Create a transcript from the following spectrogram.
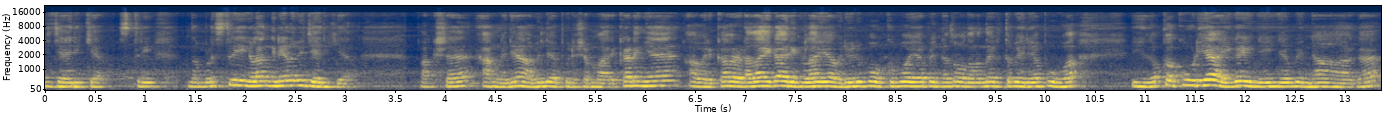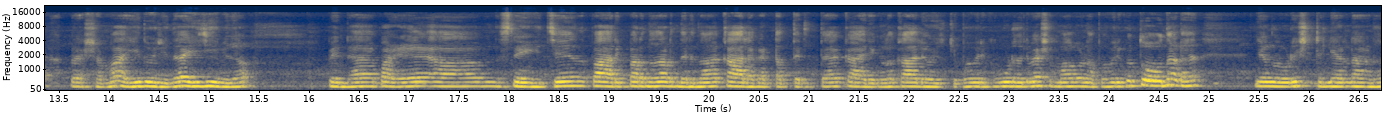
വിചാരിക്കുക സ്ത്രീ. നമ്മൾ സ്ത്രീകൾ അങ്ങനെയാണ് വിചാരിക്കുക. പക്ഷെ അങ്ങനെ ആവില്ല. പുരുഷന്മാർക്കാണെങ്കിൽ അവർക്ക് അവരുടേതായ കാര്യങ്ങളായി. അവരൊരു പോക്ക് പോയാൽ പിന്നെ തോന്നണം നേരത്ത് വരിക പോവുക. ഇതൊക്കെ കൂടി ആയി കഴിഞ്ഞ് കഴിഞ്ഞാൽ പിന്നെ ആകെ വിഷമായി ദുരിതമായി ജീവിതം. പിന്നെ പഴയ സ്നേഹിച്ച് പാറി പാറിപ്പറന്ന് നടന്നിരുന്ന ആ കാലഘട്ടത്തിലത്തെ കാര്യങ്ങളൊക്കെ ആലോചിക്കുമ്പോൾ ഇവർക്ക് കൂടുതൽ വിഷമമാവണം. അപ്പോൾ ഇവർക്ക് തോന്നാണ് ഞങ്ങളോട് ഇഷ്ടമില്ലാണ്ടാണ്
